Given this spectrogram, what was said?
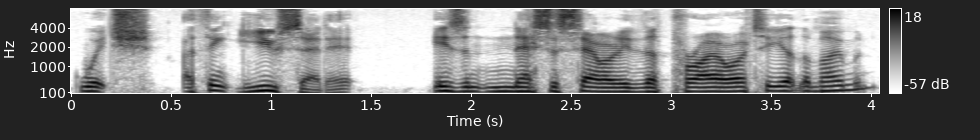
which i think you said it isn't necessarily the priority at the moment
